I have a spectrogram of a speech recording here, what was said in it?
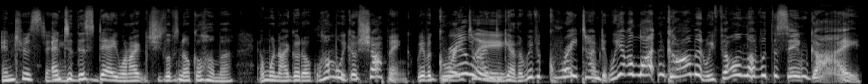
Interesting. And to this day, when I she lives in Oklahoma, and when I go to Oklahoma, we go shopping. We have a great time together. We have a great time. To, we have a lot in common. We fell in love with the same guy.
